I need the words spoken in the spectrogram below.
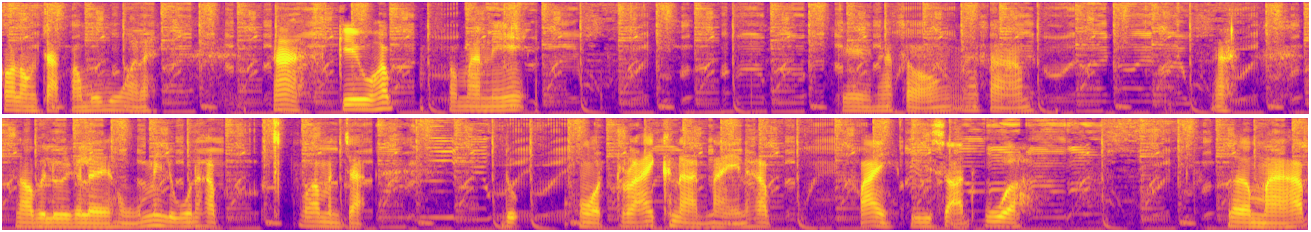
ก็ลองจัดมามั่วๆนะอ่าสกิลครับประมาณนี้โอเคหน้าสองหน้าสามอะเราไปลุยกันเลย ผมก็ไม่รู้นะครับ ว่ามันจะดุโหดร้ายขนาดไหนนะครับ ไปปีศาจวัว เริ่มมาครับ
